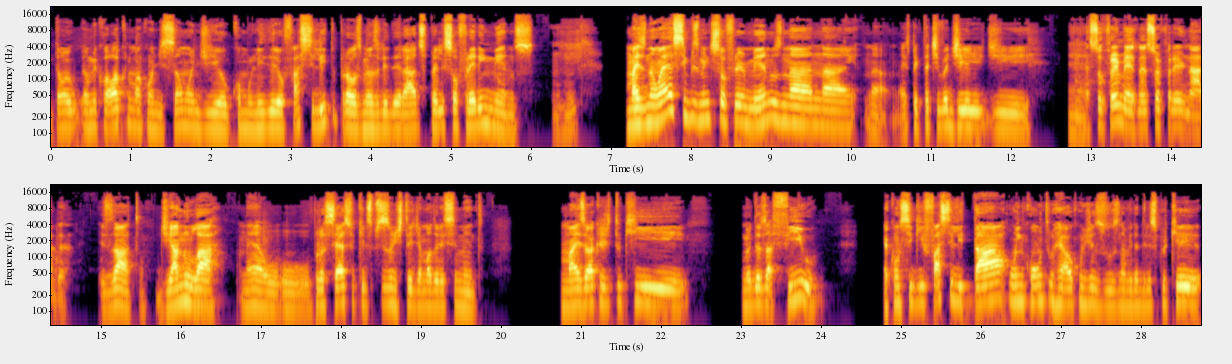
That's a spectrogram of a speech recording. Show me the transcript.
Então eu, eu me coloco numa condição onde eu, como líder, eu facilito para os meus liderados para eles sofrerem menos. Uhum. Mas não é simplesmente sofrer menos na, na, na, na expectativa de, de. É sofrer mesmo, não é sofrer nada. Exato. De anular né, o, o processo que eles precisam de ter de amadurecimento. Mas eu acredito que o meu desafio é conseguir facilitar o encontro real com Jesus na vida deles, porque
